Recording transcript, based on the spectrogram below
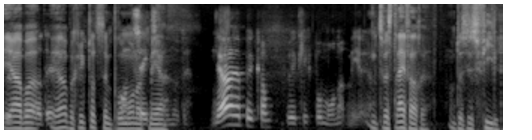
Ja aber, ja, aber kriegt trotzdem pro Monat mehr. Monate. Ja, er bekommt wirklich pro Monat mehr. Ja. Und zwar das Dreifache. Und das ist viel.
